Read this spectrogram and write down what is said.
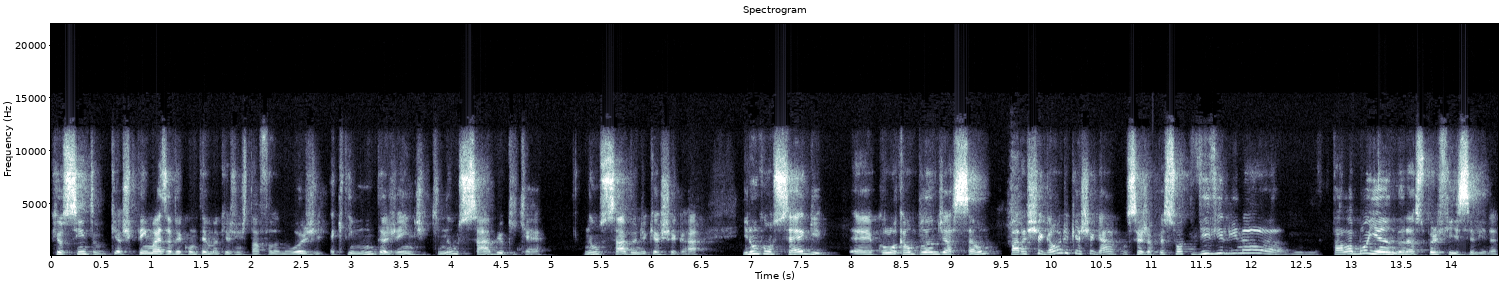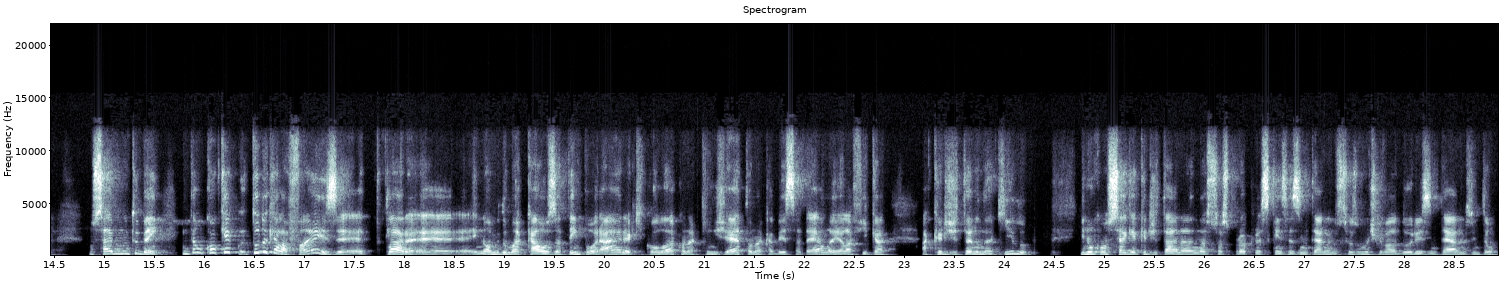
que eu sinto, que acho que tem mais a ver com o tema que a gente está falando hoje, é que tem muita gente que não sabe o que quer, não sabe onde quer chegar e não consegue é, colocar um plano de ação para chegar onde quer chegar. Ou seja, a pessoa vive ali na. está lá boiando na superfície ali, né? Não sabe muito bem. Então, qualquer, tudo que ela faz, é, claro, é, é em nome de uma causa temporária que colocam, na, que injetam na cabeça dela e ela fica acreditando naquilo e não consegue acreditar na, nas suas próprias crenças internas, nos seus motivadores internos. Então,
